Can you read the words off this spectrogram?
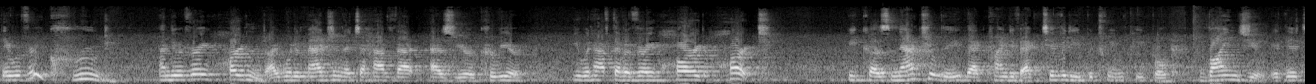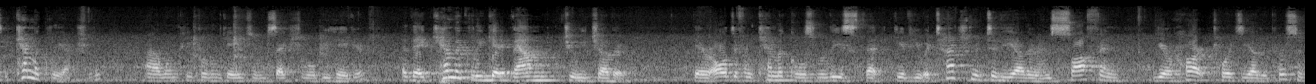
They were very crude and they were very hardened. I would imagine that to have that as your career, you would have to have a very hard heart because naturally that kind of activity between people binds you. It, chemically, actually, uh, when people engage in sexual behavior. They chemically get bound to each other. There are all different chemicals released that give you attachment to the other and soften your heart towards the other person.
